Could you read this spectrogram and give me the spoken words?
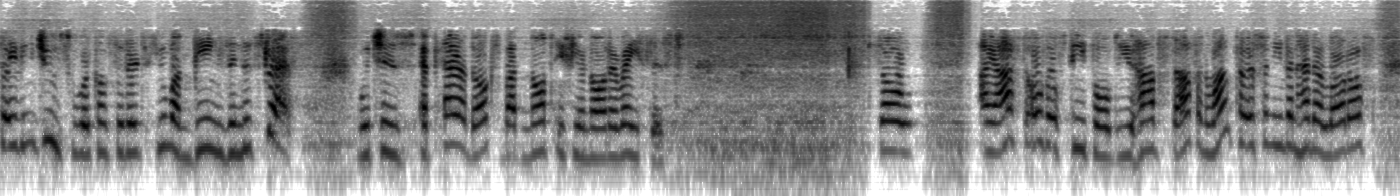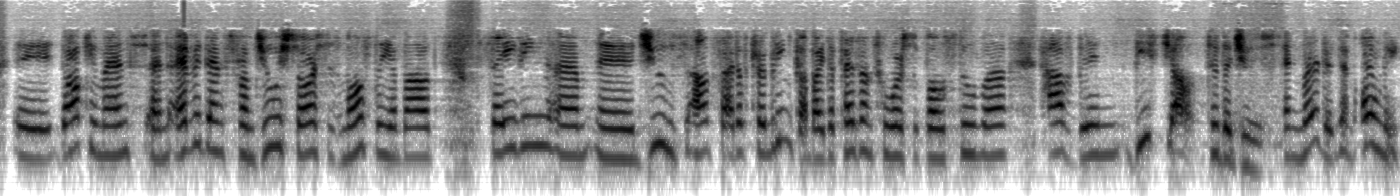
saving Jews who were considered human beings in distress, which is a paradox, but not if you're not a racist. So I asked all those people, do you have stuff? And one person even had a lot of uh, documents and evidence from Jewish sources, mostly about saving um, uh, Jews outside of Treblinka by the peasants who were supposed to uh, have been bestial to the Jews and murdered them only.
